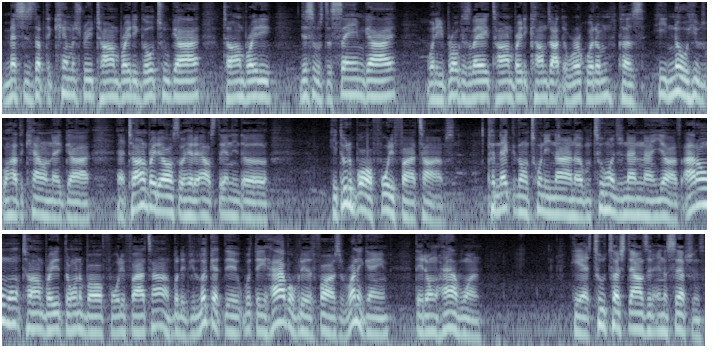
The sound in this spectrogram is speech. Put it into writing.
messes up the chemistry. Tom Brady go-to guy. Tom Brady. This was the same guy when he broke his leg. Tom Brady comes out to work with him because he knew he was going to have to count on that guy. And Tom Brady also had an outstanding. Uh, he threw the ball 45 times connected on 29 of them, 299 yards. I don't want Tom Brady throwing the ball 45 times, but if you look at the, what they have over there as far as the running game, they don't have one. He has two touchdowns and interceptions.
